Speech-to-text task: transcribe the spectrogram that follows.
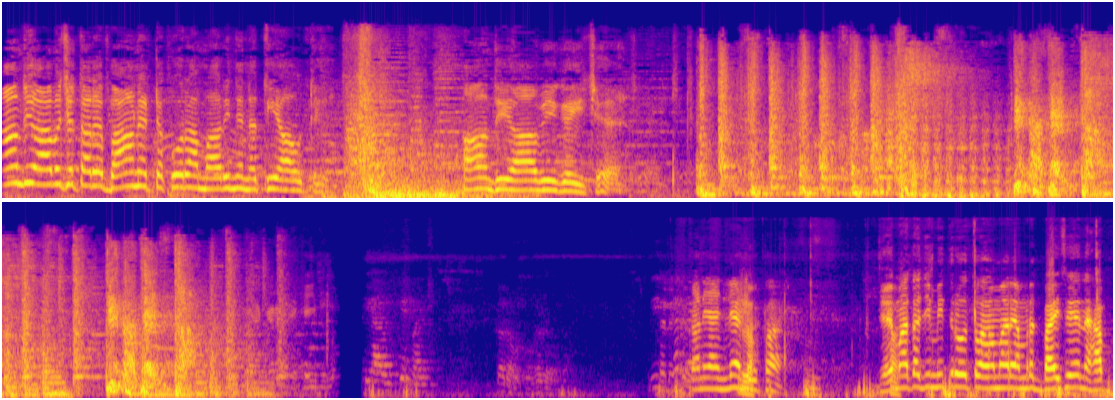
આંધી આવે છે તારે બાને ટકોરા મારીને નથી આવતી? આંધી આવી ગઈ છે. જય માતાજી મિત્રો તો અમારે અમૃતભાઈ છે ને હાફ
